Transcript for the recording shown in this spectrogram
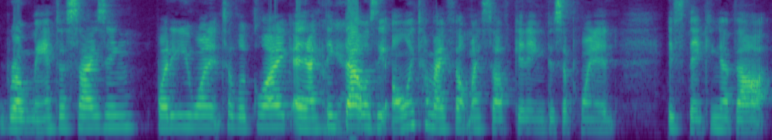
romanticizing what do you want it to look like, and I oh, think yeah. that was the only time I felt myself getting disappointed, is thinking about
